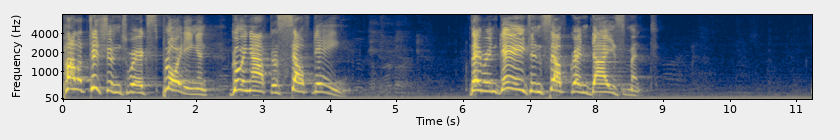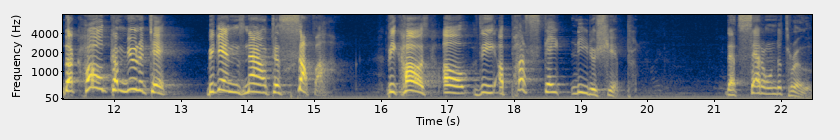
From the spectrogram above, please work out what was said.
Politicians were exploiting and going after self gain. They were engaged in self grandizement. The whole community begins now to suffer because of the apostate leadership that sat on the throne.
